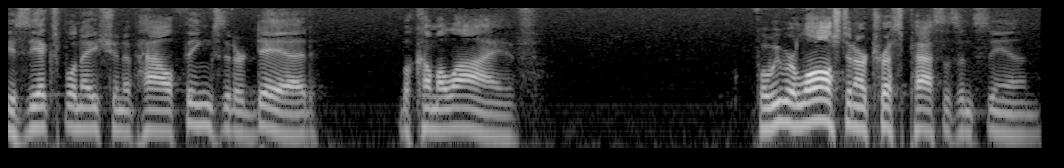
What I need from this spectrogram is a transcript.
is the explanation of how things that are dead become alive. For we were lost in our trespasses and sin.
